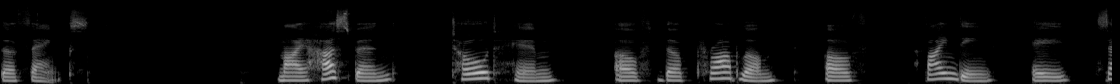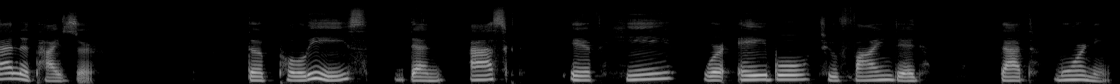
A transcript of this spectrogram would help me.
the thanks. My husband told him of the problem of finding a sanitizer. The police then asked if he were able to find it that morning.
